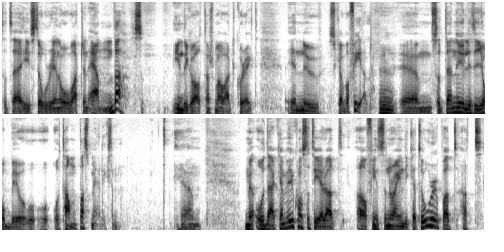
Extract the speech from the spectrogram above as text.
så att säga, historien och varit den enda indikatorn som har varit korrekt nu ska vara fel. Mm. Ehm, så den är ju lite jobbig att, att tampas med. Liksom. Ehm, och där kan vi konstatera att ja, finns det några indikatorer på att, att,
